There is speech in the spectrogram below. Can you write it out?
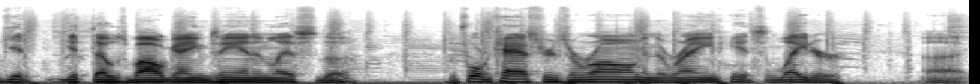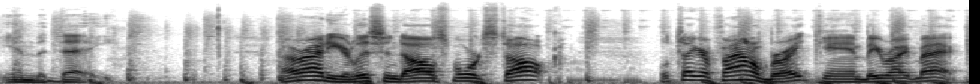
get get those ball games in unless the the forecasters are wrong and the rain hits later uh, in the day. All righty, you're listening to All Sports Talk. We'll take our final break and be right back.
